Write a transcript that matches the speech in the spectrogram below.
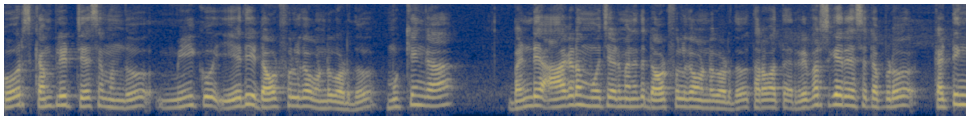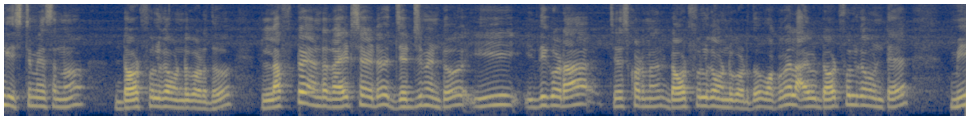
కోర్స్ కంప్లీట్ చేసే ముందు మీకు ఏది డౌట్ఫుల్గా ఉండకూడదు. ముఖ్యంగా బండి ఆగడం మూచేయడం అనేది డౌట్ఫుల్గా ఉండకూడదు. తర్వాత రివర్స్ గేర్ వేసేటప్పుడు కట్టింగ్ ఇస్టిమేషన్ డౌట్ఫుల్గా ఉండకూడదు. Left and right side judgement ఈ ఇది కూడా చేసుకోవడం అనేది డౌట్ఫుల్గా ఉండకూడదు. ఒకవేళ అవి డౌట్ఫుల్గా ఉంటే మీ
